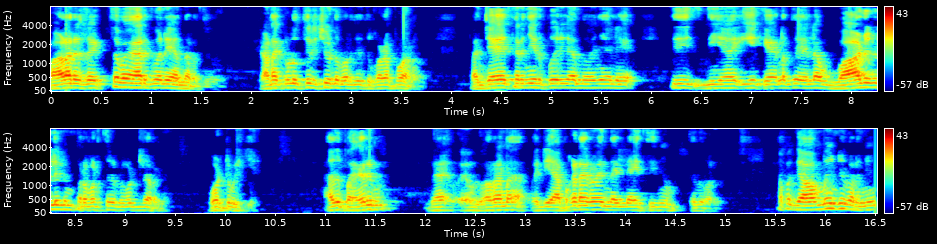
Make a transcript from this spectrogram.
വളരെ വ്യക്തമായ ആർഗ്യുമെന്റ് ഞാൻ നടത്തുന്നത് കണക്കുകൾ ഉത്തരിച്ചുകൊണ്ട് പറഞ്ഞത് കുഴപ്പമാണ്. പഞ്ചായത്ത് തെരഞ്ഞെടുപ്പ് വരിക എന്ന് പറഞ്ഞാൽ ഈ ഈ കേരളത്തിലെ എല്ലാ വാർഡുകളിലും പ്രവർത്തകർ വോട്ടിലിറങ്ങും വോട്ട് പിടിക്കുക അത് പകരം കൊറോണ വലിയ അപകടകരമായ നെല്ലായിത്തീരും എന്ന് പറഞ്ഞു. അപ്പോൾ ഗവൺമെന്റ് പറഞ്ഞു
